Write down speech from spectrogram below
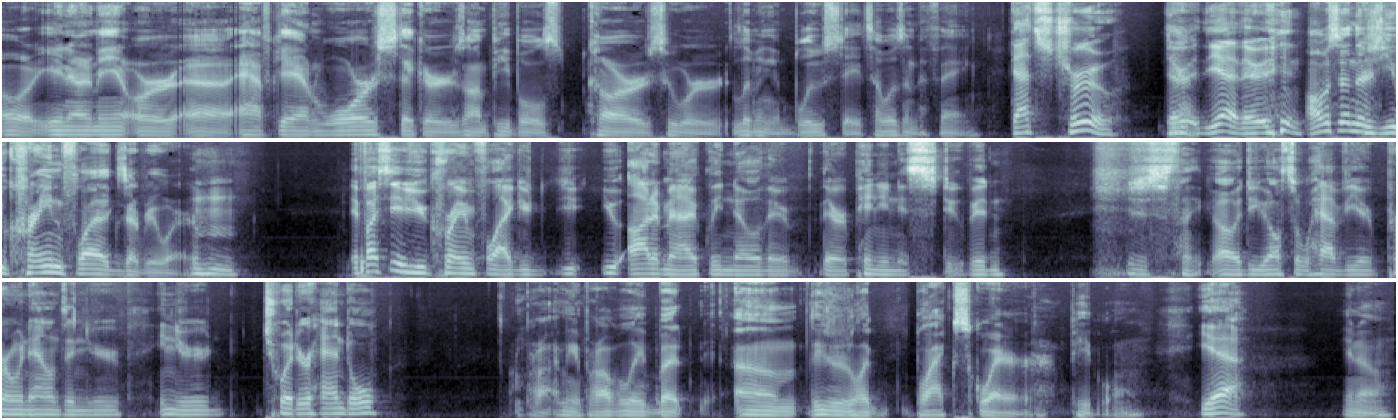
or you know what I mean, or uh, Afghan war stickers on people's cars who were living in blue states. That wasn't a thing. that's true. There, yeah, there. All of a sudden, there's Ukraine flags everywhere. If I see a Ukraine flag, you, you you automatically know their their opinion is stupid. You're just like, oh, do you also have your pronouns in your in your Twitter handle? Pro- I mean, probably, but um, these are like black square people. Yeah. You know,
